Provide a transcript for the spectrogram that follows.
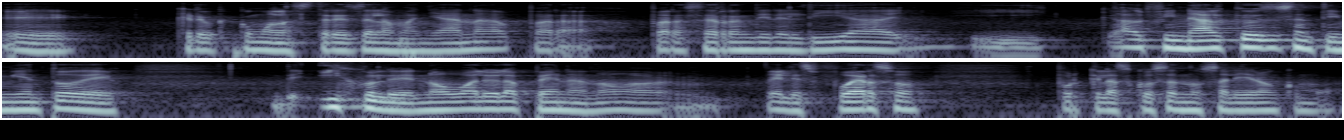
Eh, creo que como a las 3 de la mañana para, para hacer rendir el día. Y, al final quedó ese sentimiento de, de, híjole, no valió la pena, ¿no? El esfuerzo, porque las cosas no salieron como,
